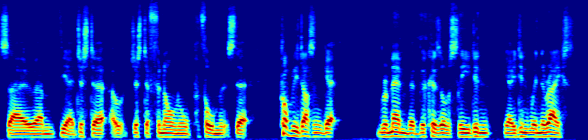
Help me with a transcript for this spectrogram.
So um, yeah, just a, a, just a phenomenal performance that probably doesn't get remembered because obviously he didn't you know he didn't win the race.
